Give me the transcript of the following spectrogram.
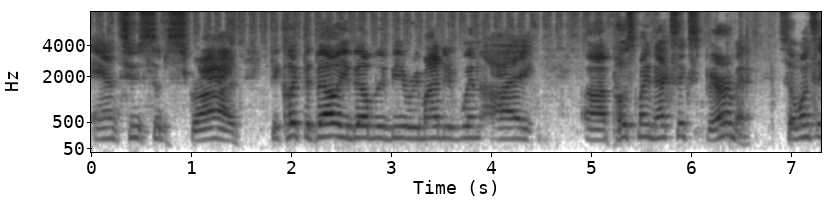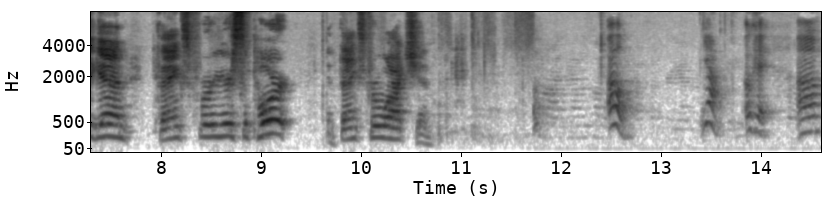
and to subscribe. If you click the bell, you'll be able to be reminded when I uh, post my next experiment. So once again, thanks for your support, and thanks for watching. Oh, yeah, okay. Um,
